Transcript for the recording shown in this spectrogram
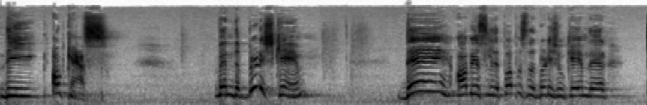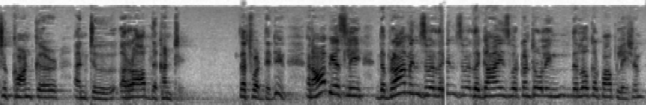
the outcasts. When the British came, they obviously the purpose of the British who came there to conquer and to rob the country. That's what they did. And obviously the Brahmins were the were the guys who were controlling the local population.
